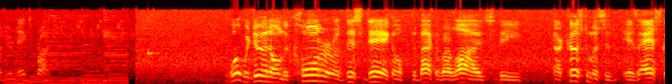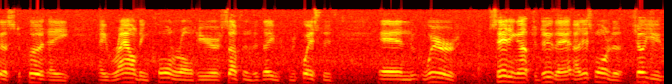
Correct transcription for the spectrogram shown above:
on your next project. What we're doing on the corner of this deck off the back of our lodge, the our customers has asked us to put a a rounding corner on here, something that they requested, and we're setting up to do that. I just wanted to show you,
